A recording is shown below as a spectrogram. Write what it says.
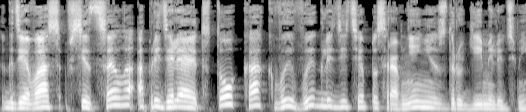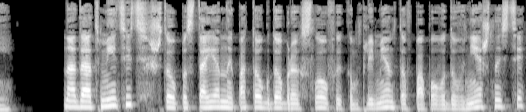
где вас всецело определяет то, как вы выглядите по сравнению с другими людьми. Надо отметить, что постоянный поток добрых слов и комплиментов по поводу внешности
